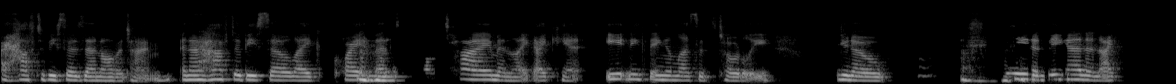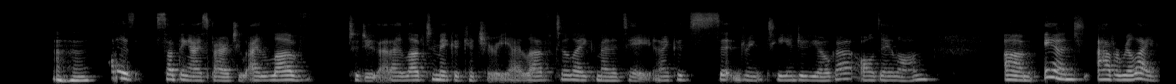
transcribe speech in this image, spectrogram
I have to be so zen all the time. And I have to be so like quiet mm-hmm. and meditative all the time. And like I can't eat anything unless it's totally, you know, clean and vegan. And I mm-hmm. that is something I aspire to. I love to do that. I love to make a khichdi. I love to like meditate. And I could sit and drink tea and do yoga all day long. Um, and I have a real life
